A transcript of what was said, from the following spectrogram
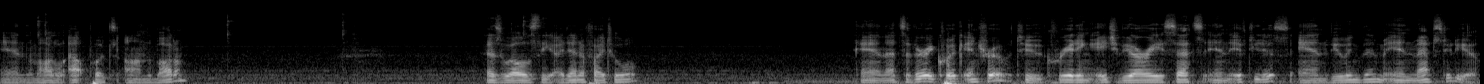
and the model outputs on the bottom, as well as the identify tool. And that's a very quick intro to creating HVRA sets in IFTDIS and viewing them in Map Studio.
